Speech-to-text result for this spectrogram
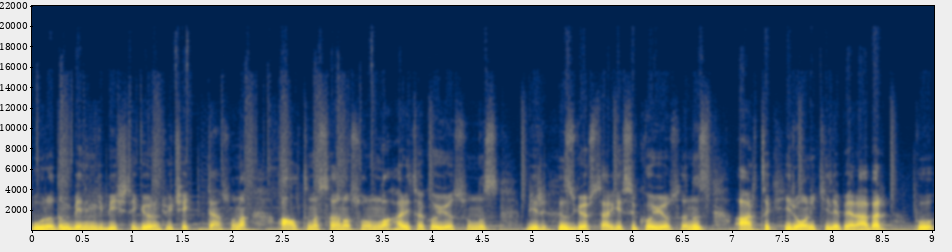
uğradım. Benim gibi işte görüntüyü çektikten sonra altına sağına soluna harita koyuyorsunuz, bir hız göstergesi koyuyorsanız artık Hero 12 ile beraber bu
